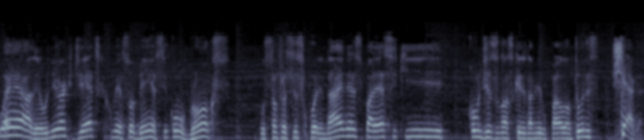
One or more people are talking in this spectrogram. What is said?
Ué, Ale, o New York Jets que começou bem, assim como o Broncos, o San Francisco 49ers, parece que, como diz o nosso querido amigo Paulo Antunes, chega.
